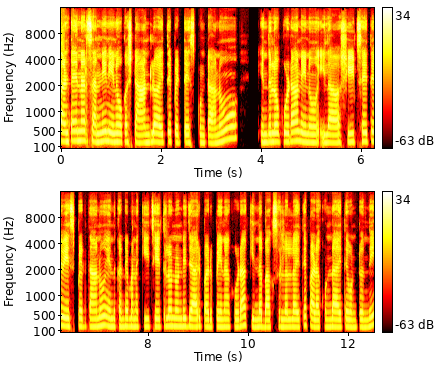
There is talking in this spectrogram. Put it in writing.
కంటైనర్స్ అన్ని నేను ఒక స్టాండ్లో అయితే పెట్టేసుకుంటాను. ఇందులో కూడా నేను ఇలా షీట్స్ అయితే వేసి పెడతాను. ఎందుకంటే మనకి చేతిలో నుండి జారి పడిపోయినా కూడా కింద బాక్సులలో అయితే పడకుండా అయితే ఉంటుంది.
